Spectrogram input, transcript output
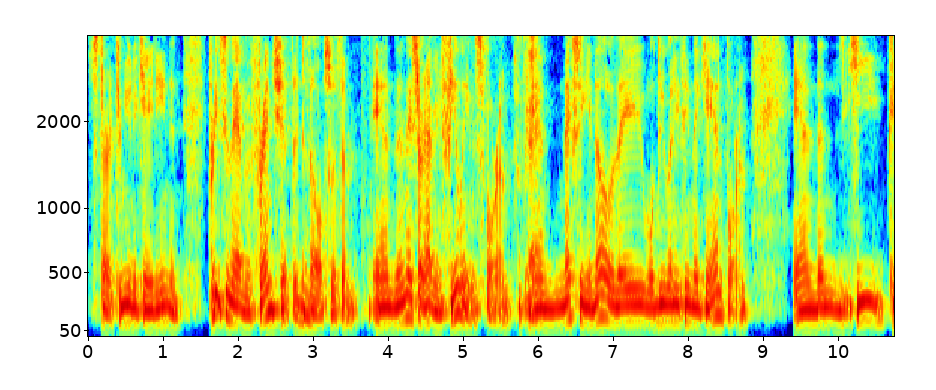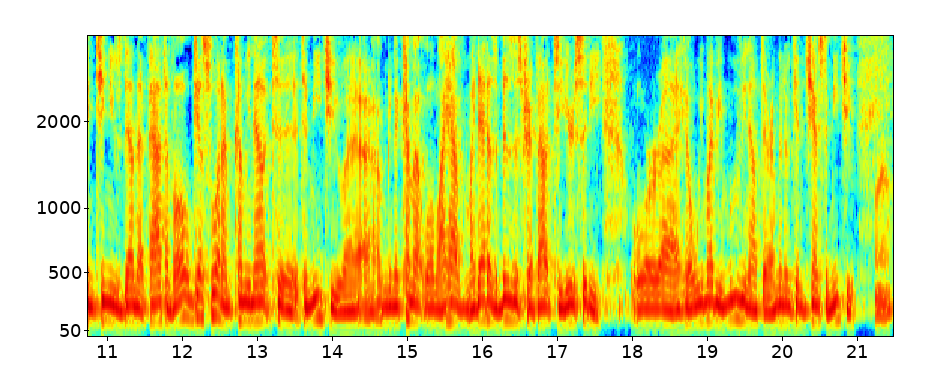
start communicating and pretty soon they have a friendship that develops with them and then they start having feelings for him okay. and next thing you know they will do anything they can for him and then he continues down that path of, oh, guess what? I'm coming out to, to meet you. I, am going to come out. Well, I have, my dad has a business trip out to your city or, uh, you know, we might be moving out there. I'm going to get a chance to meet you. Wow.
